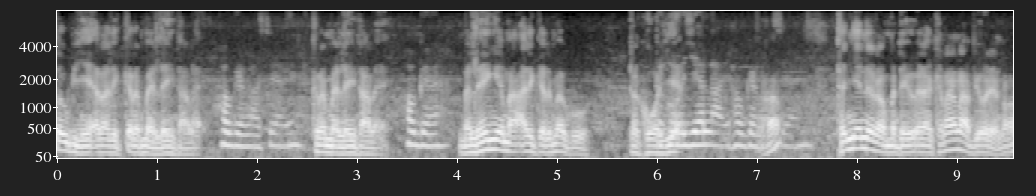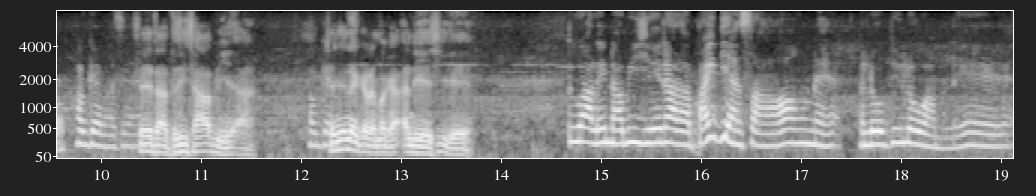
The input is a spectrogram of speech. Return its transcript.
တုပ်ပြီးရင်အဲ့ဒါလေးကရမယ်လိမ့်ထားလိုက်ဟုတ်ကဲ့ပါဆရာကြီးကရမယ်လိမ့်ထားလိုက်ဟုတ်ကဲ့မလိမ့်ခင်မှာအဲ့ဒီကရမယ်ကို တကောရက်ကိုရက်လိုက်ဟုတ်ကဲ့ပါနော်ဆရာကြီးထင်းညင်းနဲ့တော့မတည်ဘူးအဲ့ဒါခဏခဏပြောတယ်နော်ဟုတ်ကဲ့ပါဆရာဆဲကြီးဒါသတိထားပြီးအာဟုတ်ကဲ့ထင်းညင်းနဲ့ကရမယ်ကအန်ဒီရရှိတယ်သူကလေနောက်ပြီးရေးထားတာဘိုက်ပြန်ဆောင်နဲ့ဘယ်လိုပြုလုပ်ရမလဲတဲ့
